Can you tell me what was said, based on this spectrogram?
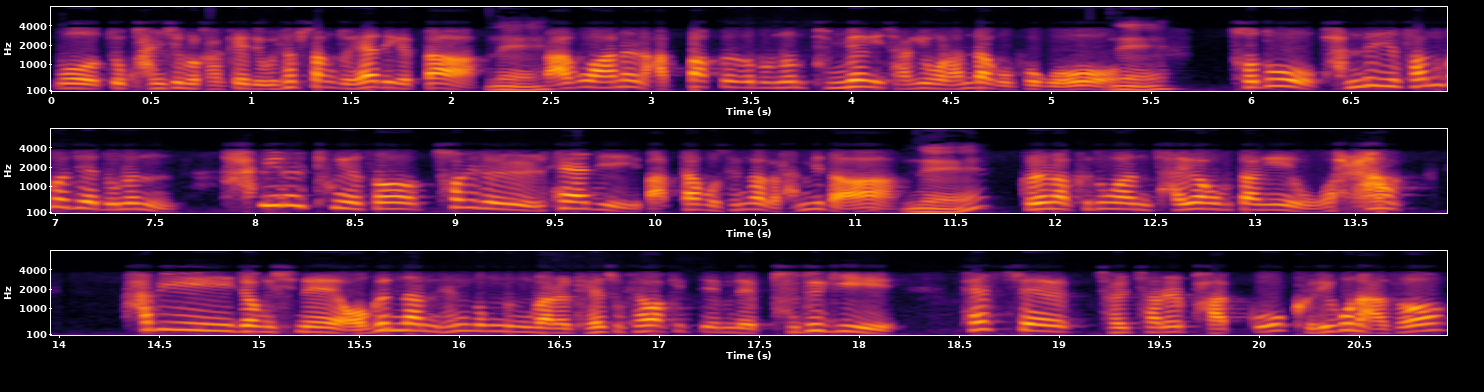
뭐 좀 관심을 갖게 되고 협상도 해야 되겠다라고 네. 하는 압박으로는 분명히 작용을 한다고 보고 네. 저도 반드시 선거제도는 합의를 통해서 처리를 해야지 맞다고 생각을 합니다. 네. 그러나 그동안 자유한국당이 워낙 합의 정신에 어긋나는 행동 등만을 계속 해왔기 때문에 부득이 패스트트랙 절차를 받고 그리고 나서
